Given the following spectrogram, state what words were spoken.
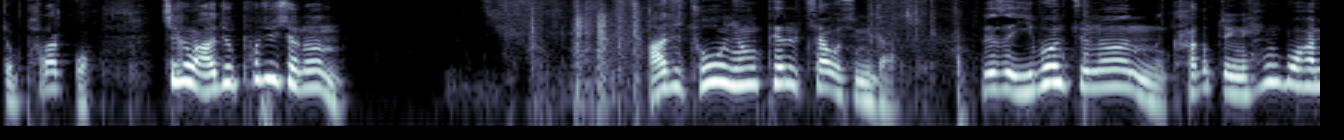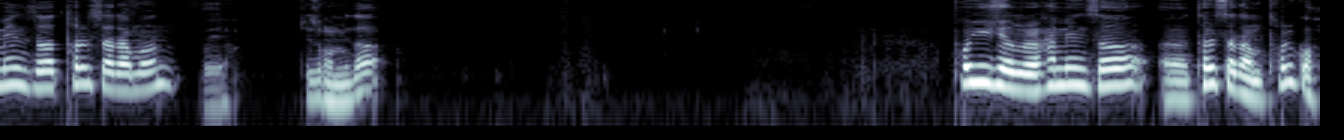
좀 팔았고 지금 아주 포지션은 아주 좋은 형태를 취하고 있습니다. 그래서 이번 주는 가급적이면 행보하면서 털 사람은 뭐예요? 죄송합니다. 포지션을 하면서 어, 털 사람 털고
